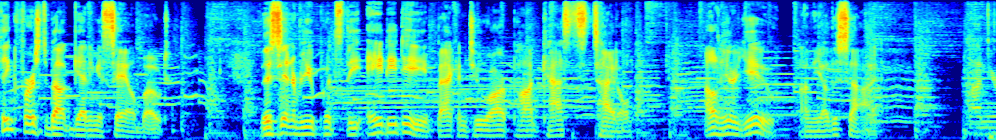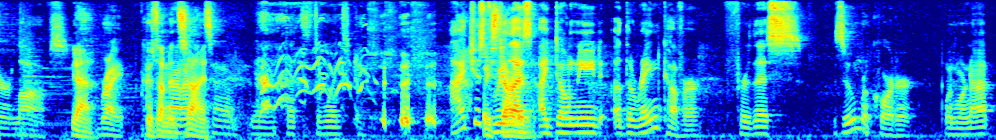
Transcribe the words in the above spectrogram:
think first about getting a sailboat. This interview puts the ADD back into our podcast's title. I'll hear you on the other side. On your lofts. Yeah, Right. Because I'm inside. outside. Yeah, that's the windscreen. I just We realized started. I don't need uh, the rain cover for this Zoom recorder when we're not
